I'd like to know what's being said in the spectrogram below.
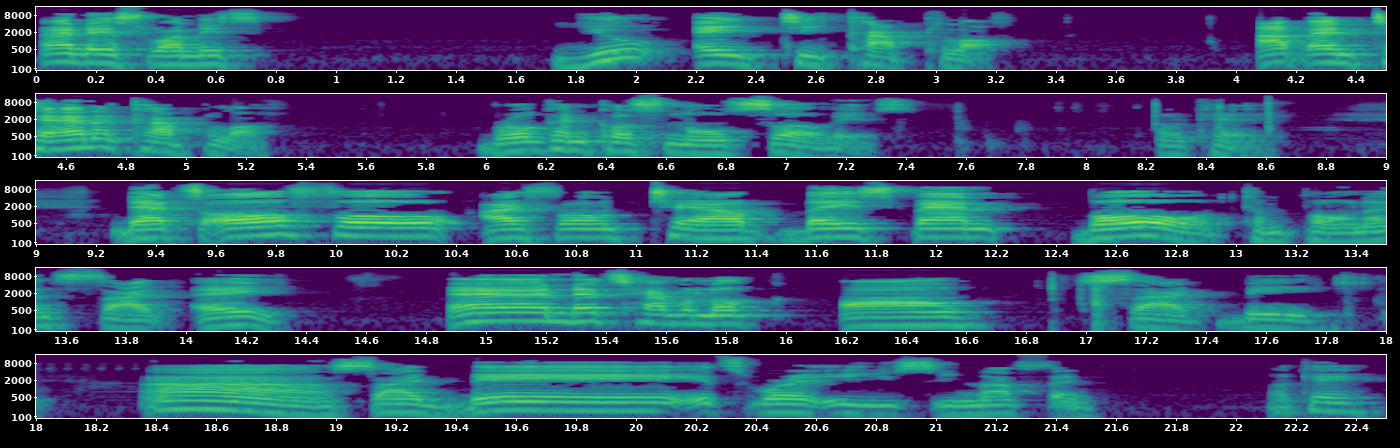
And this one is UAT coupler. Up antenna coupler. Broken cause no service. Okay. That's all for iPhone 12 baseband board components side A. And let's have a look on side B. Ah, side B, it's very easy, nothing. Okay.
